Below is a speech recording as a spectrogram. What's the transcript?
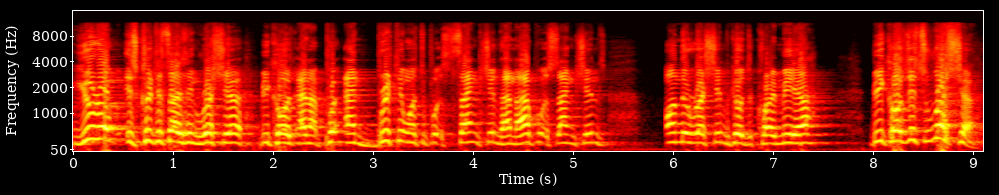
Europe is criticizing Russia because, and, put, and Britain wants to put sanctions, and I put sanctions on the Russian because of Crimea, because it's Russia.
